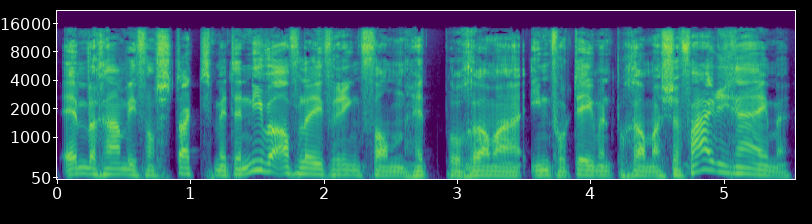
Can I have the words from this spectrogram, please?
En we gaan weer van start met een nieuwe aflevering van het programma, infotainmentprogramma Safari Geheimen.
